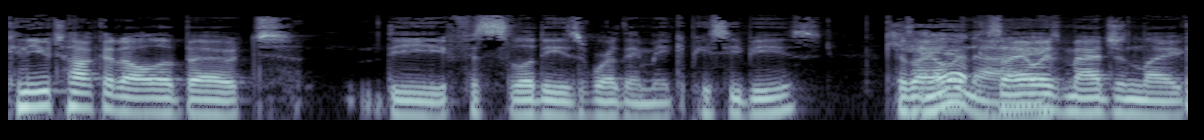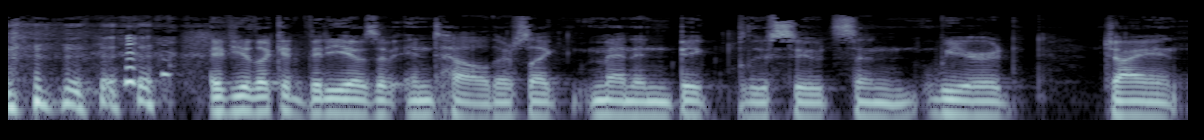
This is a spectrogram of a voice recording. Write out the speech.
Can you talk at all about the facilities where they make PCBs? Because I, I I? always imagine like, if you look at videos of Intel, there's like men in big blue suits and weird giant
